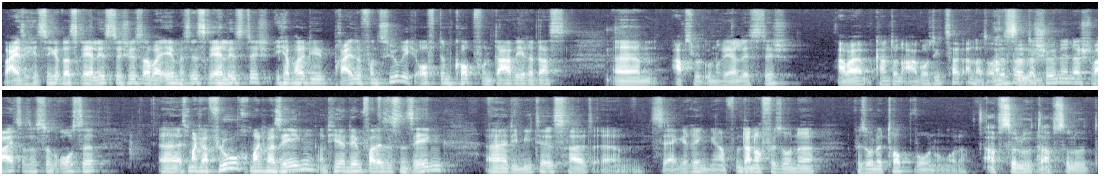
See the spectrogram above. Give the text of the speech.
weiß ich jetzt nicht, ob das realistisch ist, aber eben, es ist realistisch. Ich habe halt die Preise von Zürich oft im Kopf und da wäre das ähm, absolut unrealistisch. Aber im Kanton Argo sieht es halt anders aus. Das ist halt das Schöne in der Schweiz, dass es so große, äh, ist manchmal Fluch, manchmal Segen und hier in dem Fall ist es ein Segen. Äh, die Miete ist halt ähm, sehr gering. Ja? Und dann noch für so eine, für so eine Top-Wohnung, oder? Absolut, ja. absolut.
